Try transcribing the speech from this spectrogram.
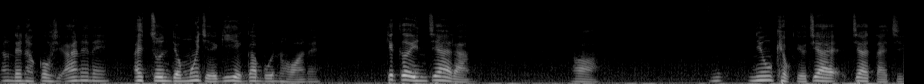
咱联合国是安尼呢？爱尊重每一个语言甲文化呢？结果因遮个人，吼，扭曲着遮个遮个代志，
